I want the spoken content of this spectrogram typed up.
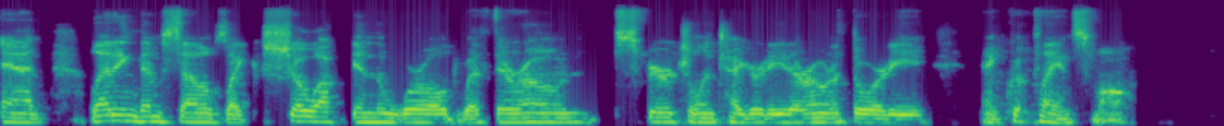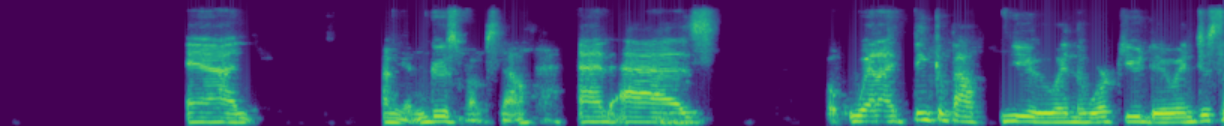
and letting themselves like show up in the world with their own spiritual integrity, their own authority, and quit playing small. And I'm getting goosebumps now. And as when I think about you and the work you do, and just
